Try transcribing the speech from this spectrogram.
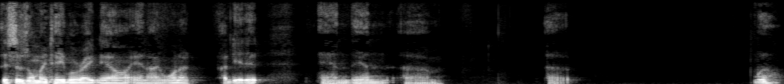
this is on my table right now, and I want to. I did it, and then, um, uh, well,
